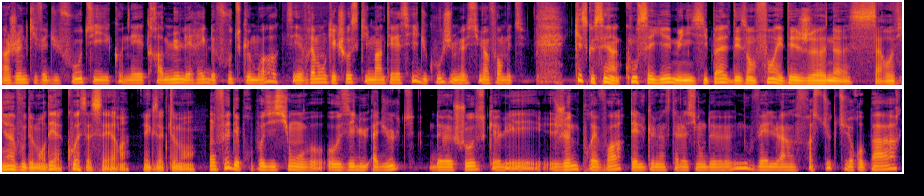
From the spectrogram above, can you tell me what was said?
un jeune qui fait du foot, il connaîtra mieux les règles de foot que moi. C'est vraiment quelque chose qui m'a intéressé, du coup, je me suis informé dessus. Qu'est-ce que c'est un conseiller municipal des enfants et des jeunes? Ça revient à vous demander à quoi ça sert exactement. On fait des propositions aux élus adultes de choses que les jeunes pourraient voir, telles que l'installation de nouvelles infrastructures au parc,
